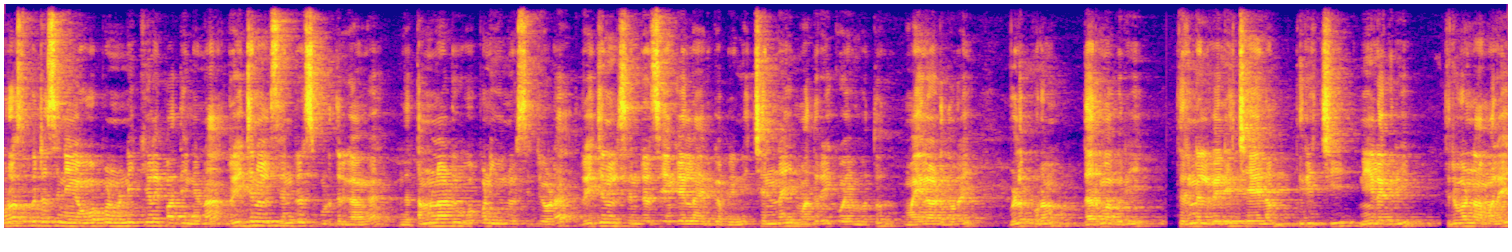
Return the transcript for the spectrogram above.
ப்ரோஸ்பெக்டஸ் நீங்க ஓபன் பண்ணி கீழே பாத்தீங்கன்னா ரீஜனல் சென்டர்ஸ் கொடுத்துருக்காங்க. இந்த தமிழ்நாடு ஓப்பன் யூனிவர்சிட்டியோட ரீஜனல் சென்டர்ஸ் எங்கெல்லாம் இருக்கு அப்படின்னு சென்னை மதுரை கோயம்புத்தூர் மயிலாடுதுறை விழுப்புரம் தர்மபுரி திருநெல்வேலி சேலம் திருச்சி நீலகிரி திருவண்ணாமலை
